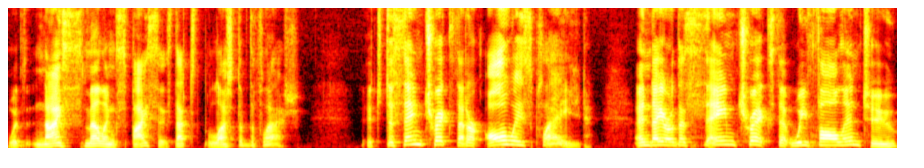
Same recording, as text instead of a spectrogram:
with nice smelling spices, that's lust of the flesh. It's the same tricks that are always played. And they are the same tricks that we fall into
